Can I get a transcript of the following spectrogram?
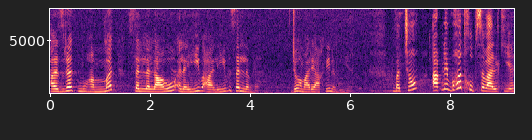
حضرت محمد صلی اللہ علیہ وآلہ وسلم ہے جو ہمارے آخری نبی ہیں۔ بچوں آپ نے بہت خوب سوال کیے۔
